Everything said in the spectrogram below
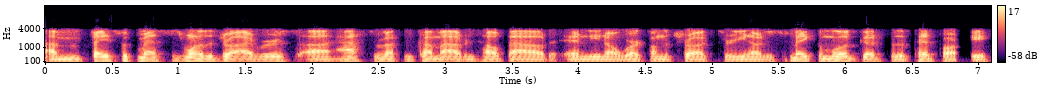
I um, Facebook messaged one of the drivers, uh, asked him if I can come out and help out, and you know, work on the trucks or you know, just make them look good for the pit party.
